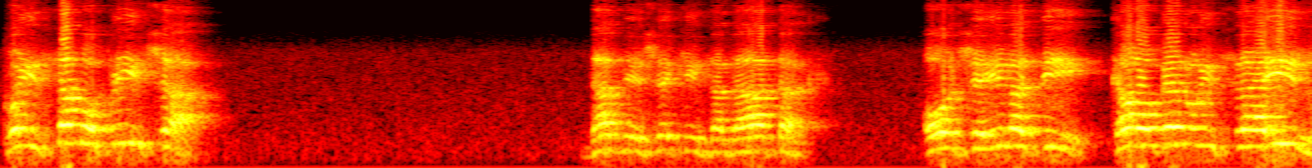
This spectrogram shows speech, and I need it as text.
koji samo priča, dadneš neki zadatak, on će imati kao Benu Israil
